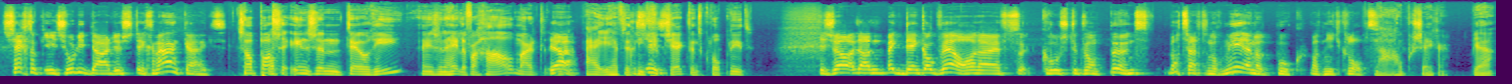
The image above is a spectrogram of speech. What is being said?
zegt ook iets hoe hij daar dus tegenaan kijkt. Het zal passen in zijn theorie, in zijn hele verhaal. Maar het- Ja, hij heeft het niet gecheckt en het klopt niet. Het is wel, dan, ik denk ook wel, en daar heeft Kroes natuurlijk wel een punt. Wat staat er nog meer in dat boek wat niet klopt? Nou, zeker. Ja.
